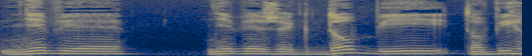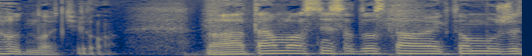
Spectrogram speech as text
nevie nevie, že kto by to vyhodnotil. No a tam vlastne sa dostávame k tomu, že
